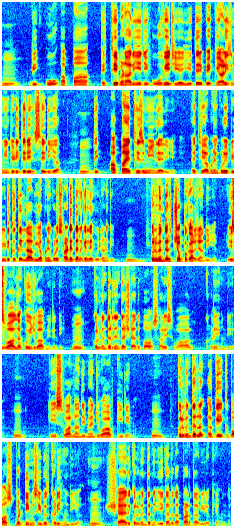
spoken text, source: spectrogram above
ਹੂੰ। ਵੀ ਉਹ ਆਪਾਂ ਇੱਥੇ ਬਣਾ ਲਈਏ ਜੇ ਉਹ ਵੇਚ ਆਈਏ ਤੇਰੇ ਪੇਕਿਆਂ ਵਾਲੀ ਜ਼ਮੀਨ ਜਿਹੜੀ ਤੇਰੇ ਹਿੱਸੇ ਦੀ ਆ ਤੇ ਆਪਾਂ ਇੱਥੇ ਜ਼ਮੀਨ ਲੈ ਲਈਏ। ਇੱਥੇ ਆਪਣੇ ਕੋਲੇ ਡੇਢ ਕੁ ਕਿੱਲਾ ਵੀ ਆਪਣੇ ਕੋਲੇ 3.5 ਕਿੱਲੇ ਹੋ ਜਾਣਗੇ। ਹੂੰ। ਕੁਲਵਿੰਦਰ ਚੁੱਪ ਕਰ ਜਾਂਦੀ ਹੈ ਇਹ ਸਵਾਲ ਦਾ ਕੋਈ ਜਵਾਬ ਨਹੀਂ ਦਿੰਦੀ। ਹੂੰ। ਕੁਲਵਿੰਦਰ ਦੇ ਅੰਦਰ ਸ਼ਾਇਦ ਬਹੁਤ ਸਾਰੇ ਸਵਾਲ ਖੜੇ ਹੁੰਦੇ ਆ। ਹੂੰ। ਕਿ ਸਵਾਲਾਂ ਦੇ ਮੈਂ ਜਵਾਬ ਕੀ ਦੇਵਾਂ? ਹੂੰ। ਕੁਲਵਿੰਦਰ ਅੱਗੇ ਇੱਕ ਬਹੁਤ ਵੱਡੀ ਮੁਸੀਬਤ ਖੜੀ ਹੁੰਦੀ ਆ। ਹੂੰ। ਸ਼ਾਇਦ ਕੁਲਵਿੰਦਰ ਨੇ ਇਹ ਗੱਲ ਦਾ ਪਰਦਾ ਵੀ ਰੱਖਿਆ ਹੁੰਦਾ।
